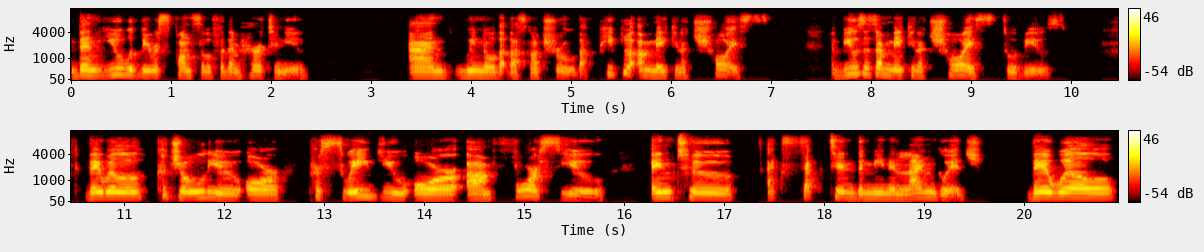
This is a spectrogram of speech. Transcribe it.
then you would be responsible for them hurting you. And we know that that's not true, that people are making a choice. Abusers are making a choice to abuse. They will cajole you or persuade you or um, force you into accepting the meaning language. They will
